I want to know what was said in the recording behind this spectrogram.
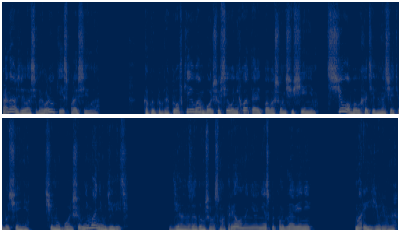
Она взяла себя в руки и спросила. «Какой подготовки вам больше всего не хватает, по вашим ощущениям? С чего бы вы хотели начать обучение? Чему больше внимания уделить?» Диана задумчиво смотрела на нее несколько мгновений. «Мария Юрьевна»,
